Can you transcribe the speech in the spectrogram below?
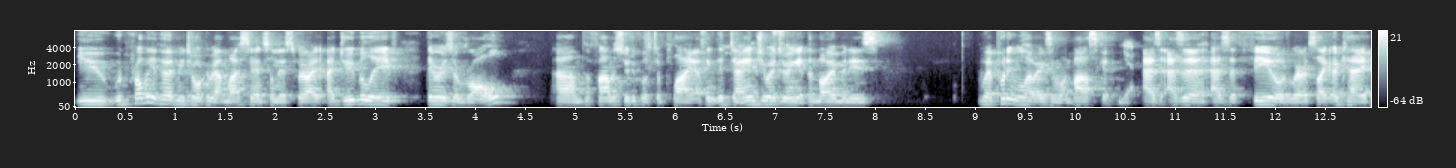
You would probably have heard me talk about my stance on this, where I, I do believe there is a role um, for pharmaceuticals to play. I think the danger we are doing at the moment is we're putting all our eggs in one basket yeah. as as a as a field where it's like okay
